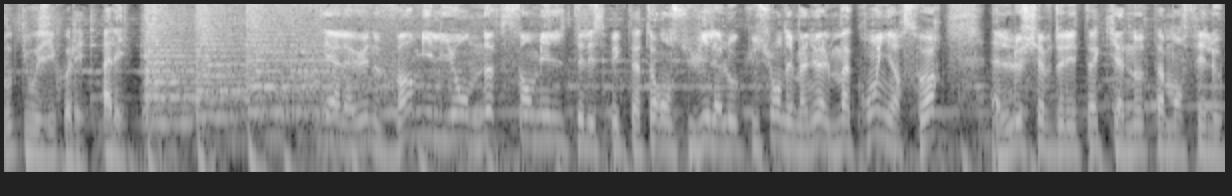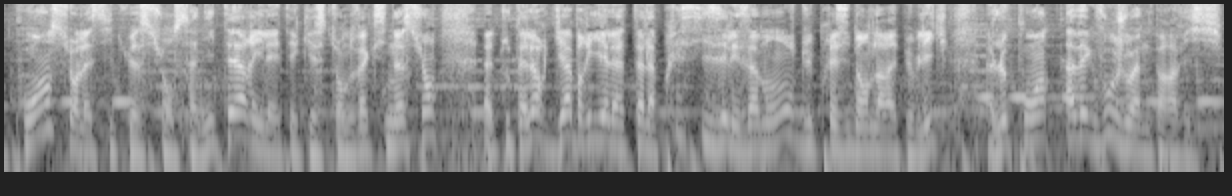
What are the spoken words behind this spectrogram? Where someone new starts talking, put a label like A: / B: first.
A: vous qui vous y collez. Allez. Et à la une, 20 millions 900 000 téléspectateurs ont suivi l'allocution d'Emmanuel Macron hier soir. Le chef de l'État qui a notamment fait le point sur la situation sanitaire. Il a été question de vaccination. Tout à l'heure, Gabriel Attal a précisé les annonces du président de la République. Le point avec vous, Joanne Paravi.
